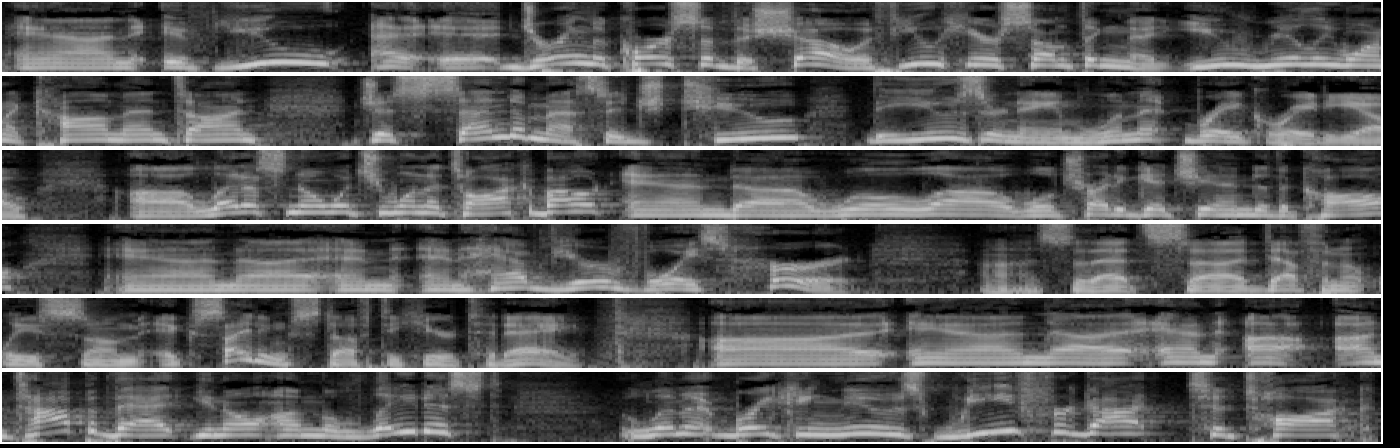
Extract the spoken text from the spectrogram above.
And if you, uh, uh, during the course of the show, if you hear something that you really want to comment on, just send a message to the username Limit Break Radio. Uh, let us know what you want to talk about, and uh, we'll uh, we'll try to get you into the call and uh, and and have your voice heard. Uh, so that's uh, definitely some exciting stuff to hear today. Uh, and and on top of that, you know, on the latest limit breaking news, we forgot to talk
